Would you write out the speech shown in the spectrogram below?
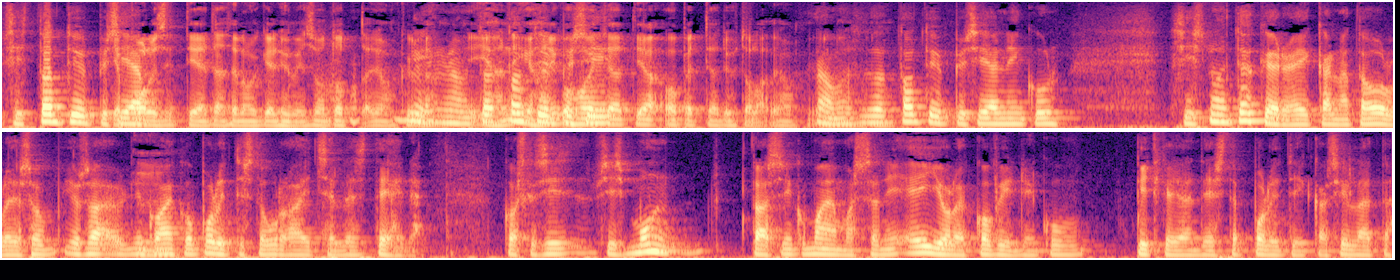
siis ton tyyppisiä... Ja poliisit tietää sen oikein hyvin, se on totta, joo, kyllä. No, ihan, ton, ton ihan niin hoitajat ja opettajat yhtä lailla, joo. No, ton tyyppisiä niin kuin, siis noin tökörö ei kannata olla, jos, on, jos niin mm. aikoo poliittista uraa itselleen tehdä. Koska siis, siis mun taas niin kuin maailmassa niin ei ole kovin niin kuin pitkäjänteistä politiikkaa sillä, että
